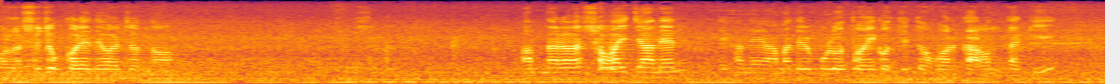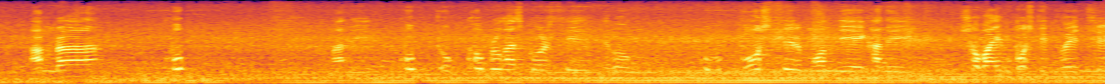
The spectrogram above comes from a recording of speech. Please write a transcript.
বলার সুযোগ করে দেওয়ার জন্য। আপনারা সবাই জানেন এখানে আমাদের মূলত একত্রিত হওয়ার কারণটা কি। আমরা খুব মানে খুব দুঃখ প্রকাশ করছি এবং খুব কষ্টের মন দিয়ে এখানে সবাই উপস্থিত হয়েছি।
